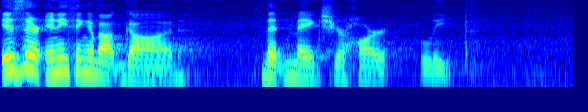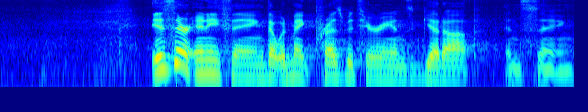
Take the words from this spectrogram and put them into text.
Is there anything about God that makes your heart leap? Is there anything that would make Presbyterians get up and sing?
